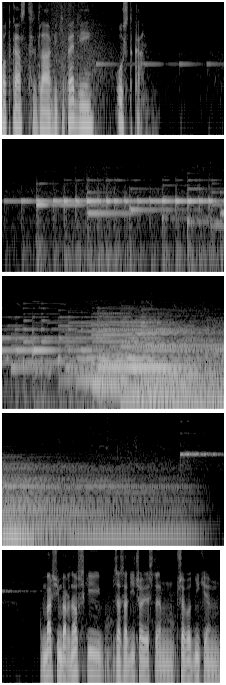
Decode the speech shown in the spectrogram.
Podcast dla Wikipedii Ustka. Marcin Barnowski, zasadniczo jestem przewodnikiem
